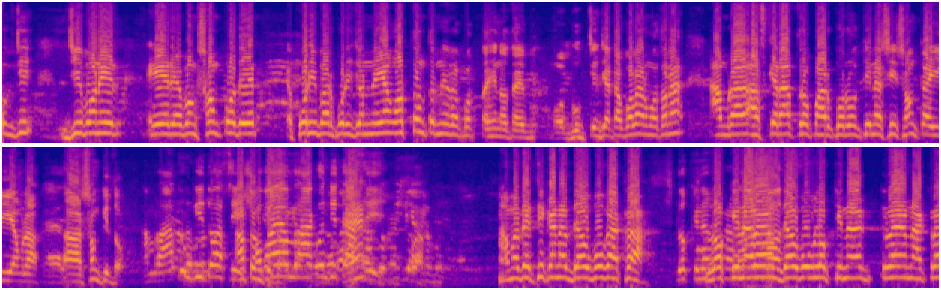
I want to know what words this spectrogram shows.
ভুগছি। জীবনের এর এবং সম্পদের পরিবার পরিজন নিয়ে অত্যন্ত নিরাপত্তাহীনতায় ভুগছি যেটা বলার মতো না। আমরা আজকে রাত্র পার করব কিনা সেই সংখ্যাই আমরা শঙ্কিত। আমরা আতঙ্কিত আছি সবাই আমরা আতঙ্কিত হ্যাঁ? আছি। আমাদের ঠিকানা দেওবুগ আকরা লক্ষ্মীনারায়ণ দেওবুগ লক্ষ্মীনারায়ণ আকরা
